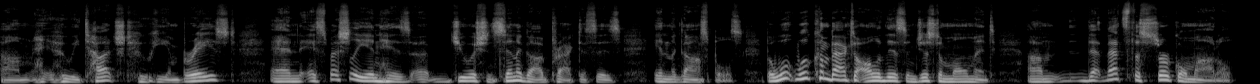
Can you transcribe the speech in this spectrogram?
um, who he touched, who he embraced, and especially in his uh, Jewish and synagogue practices in the Gospels. But we'll, we'll come back to all of this in just a moment. Um, that, that's the circle model.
